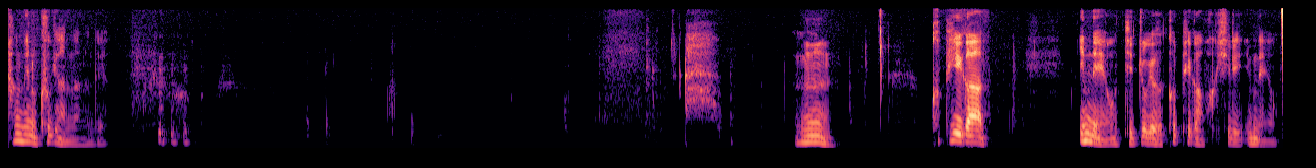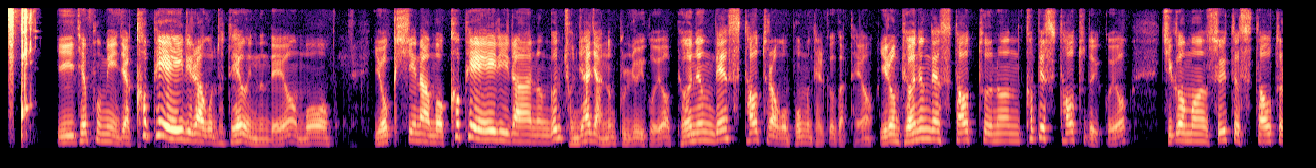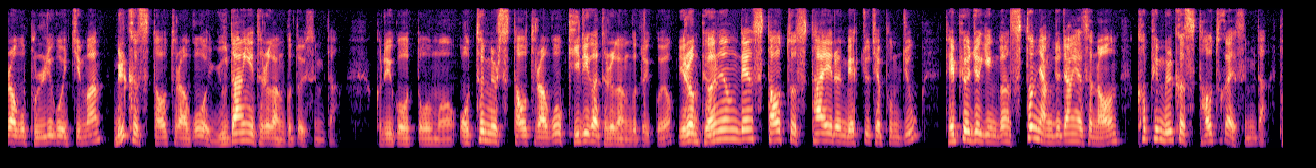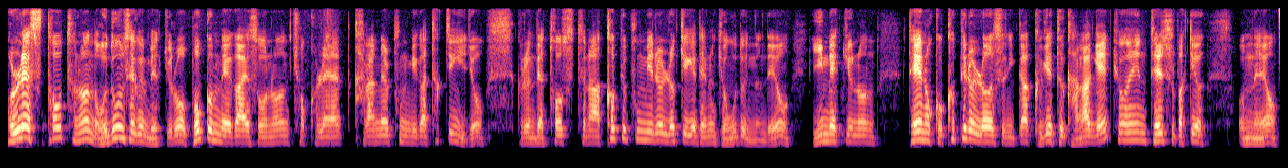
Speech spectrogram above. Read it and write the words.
향미는 크게 안 나는데요. 음, 커피가 있네요. 뒤쪽에서 커피가 확실히 있네요. 이 제품이 이제 커피 에일이라고도 되어 있는데요. 뭐 역시나 뭐 커피 에일이라는 건 존재하지 않는 분류이고요. 변형된 스타우트라고 보면 될 것 같아요. 이런 변형된 스타우트는 커피 스타우트도 있고요. 지금은 스위트 스타우트라고 불리고 있지만 밀크 스타우트라고 유당이 들어간 것도 있습니다. 그리고 또 뭐 오트밀 스타우트라고 귀리가 들어간 것도 있고요. 이런 변형된 스타우트 스타일의 맥주 제품 중 대표적인 건 스톤 양조장에서 나온 커피 밀크 스타우트가 있습니다. 본래 스타우트는 어두운 색의 맥주로 볶음 맥아에서 오는 초콜릿, 카라멜 풍미가 특징이죠. 그런데 토스트나 커피 풍미를 느끼게 되는 경우도 있는데요. 이 맥주는 대놓고 커피를 넣었으니까 그게 더 강하게 표현될 수밖에 없네요.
